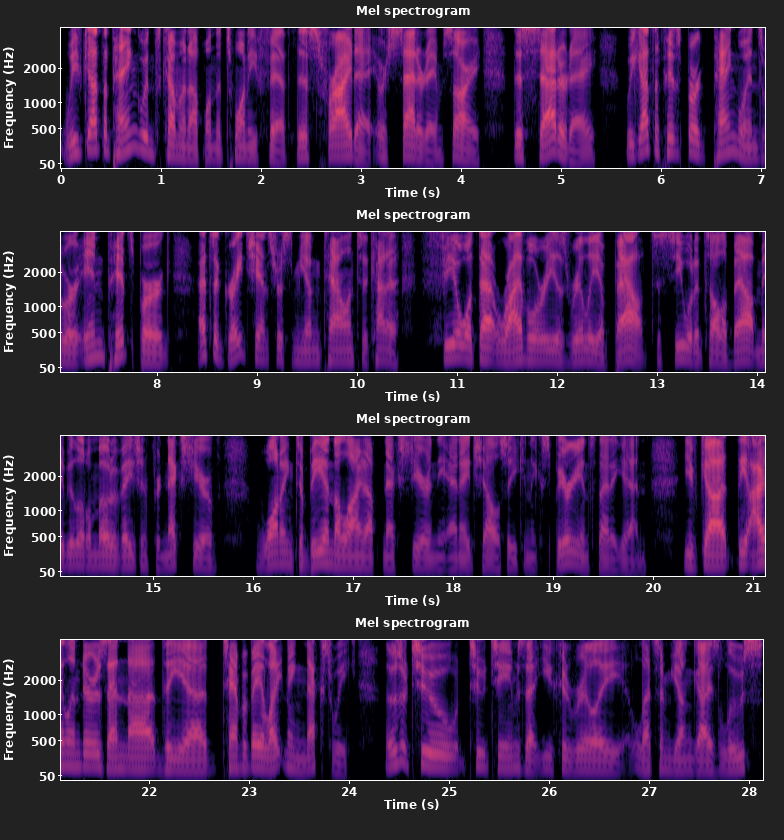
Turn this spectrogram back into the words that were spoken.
we've got the Penguins coming up on the 25th this Friday or Saturday. I'm sorry, this Saturday we got the Pittsburgh Penguins. We're in Pittsburgh. That's a great chance for some young talent to kind of feel what that rivalry is really about, to see what it's all about. Maybe a little motivation for next year of wanting to be in the lineup next year in the NHL so you can experience that again. You've got the Islanders and uh, the uh, Tampa Bay Lightning next week. Those are two two teams that you could really let some young guys loose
